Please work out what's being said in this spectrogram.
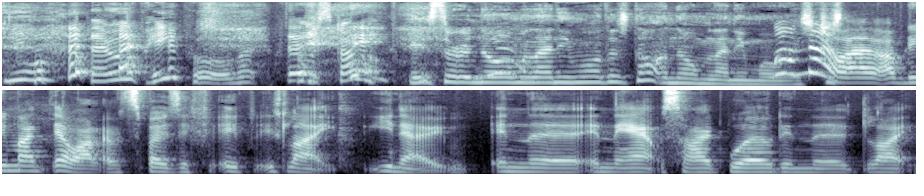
Yeah, they're all people. Full stop. Is there a normal anymore? There's not a normal anymore. Well, It's no, just- I, I would imagine. Well, I suppose if, if it's like you know, in the in the outside world, in the like,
